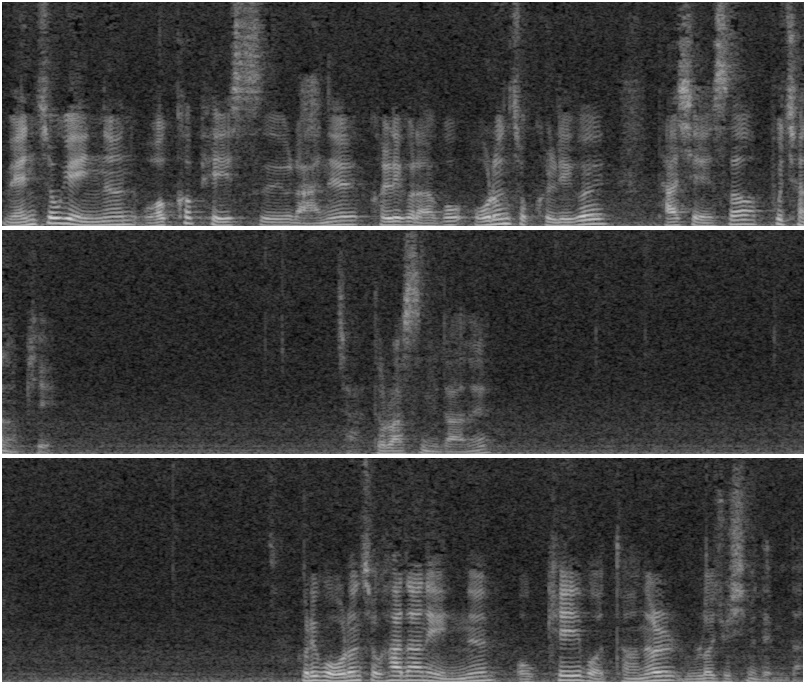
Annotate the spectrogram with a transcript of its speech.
왼쪽에 있는 워커페이스란을 클릭을 하고 오른쪽 클릭을 다시 해서 붙여넣기. 자, 들어왔습니다. 네. 자, 그리고 오른쪽 하단에 있는 OK 버튼을 눌러주시면 됩니다.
